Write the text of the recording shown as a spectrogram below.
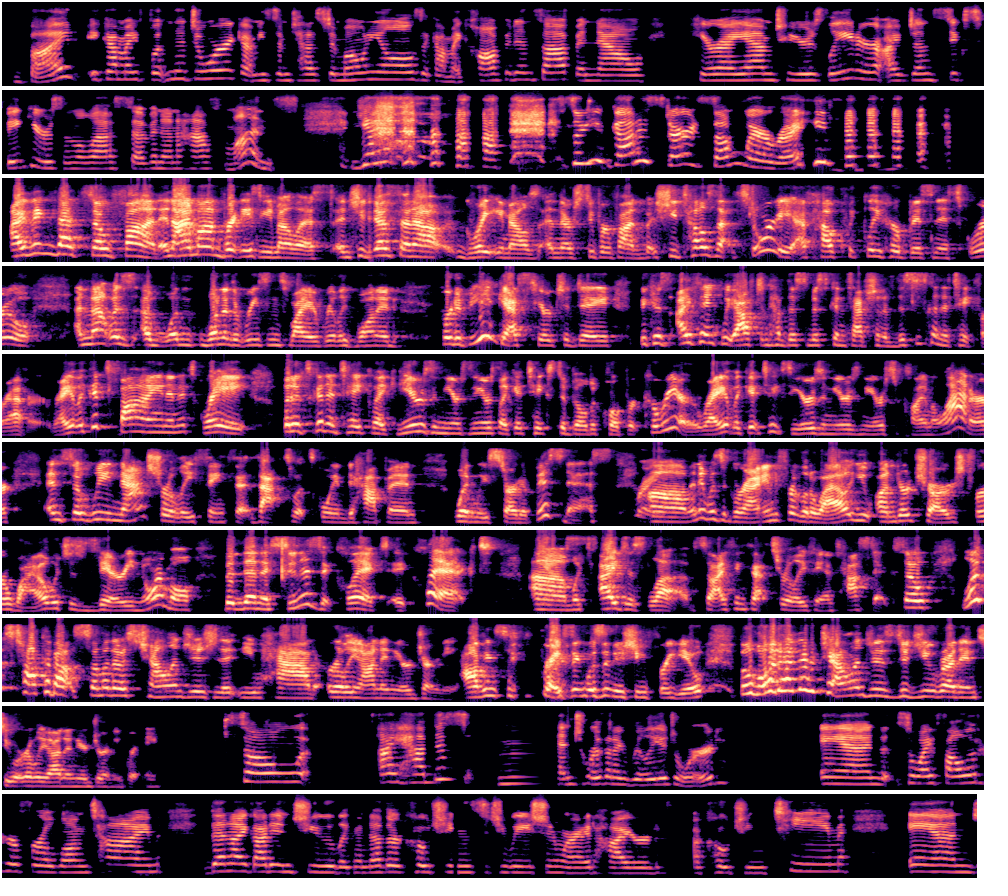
but it got my foot in the door. It got me some testimonials. It got my confidence up. And now here I am two years later. I've done six figures in the last seven and a half months. Yeah. so you've got to start somewhere, right? I think that's so fun. And I'm on Brittany's email list and she does send out great emails and they're super fun. But she tells that story of how quickly her business grew. And that was a, one, one of the reasons why I really wanted her to be a guest here today, because I think we often have this misconception of this is going to take forever, right? Like it's fine and it's great, but it's going to take like years and years and years, like it takes to build a corporate career, right? Like it takes years and years and years to climb a ladder. And so we naturally think that that's what's going to happen when we start a business. Right. Um, and it was a grind for a little while. You undercharged for a while, which is very normal. But then as soon as it clicked, it clicked. Um, yes. which I just love. So I think that's really fantastic. So let's talk about some of those challenges that you had early on in your journey. Obviously, pricing was an issue for you, but what other challenges did you run into early on in your journey, Brittany? So I had this mentor that I really adored. And so I followed her for a long time. Then I got into like another coaching situation where I had hired a coaching team. And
